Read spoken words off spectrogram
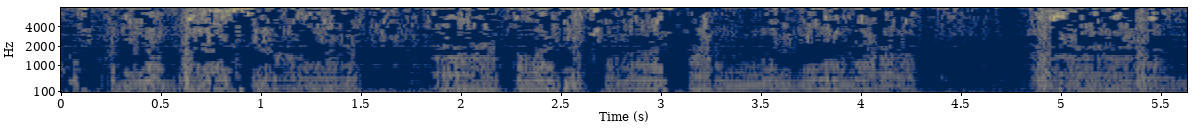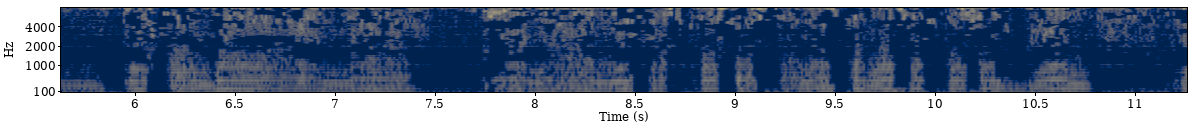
que experimenta Asia. Eh, como he dicho, ¿no? estar muy bien pensando en, en nuestras cosas, en hacer nuestras cosas bien, y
